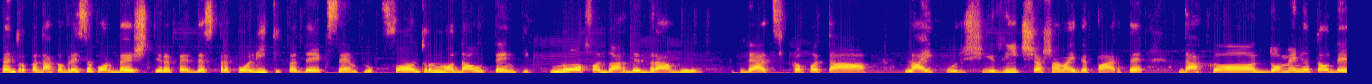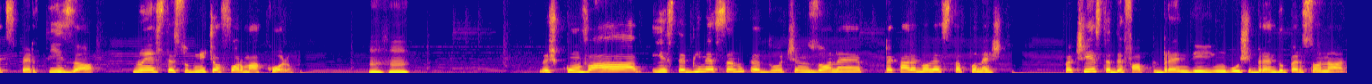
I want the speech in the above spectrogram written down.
Pentru că dacă vrei să vorbești, repet, despre politică, de exemplu, fă într-un mod autentic. Nu o fă doar de dragul de a-ți căpăta like-uri și reach și așa mai departe, dacă domeniul tău de expertiză nu este sub nicio formă acolo. Uh-huh. Deci cumva este bine să nu te duci în zone pe care nu le stăpânești. Că ce este de fapt branding-ul și brandul personal?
